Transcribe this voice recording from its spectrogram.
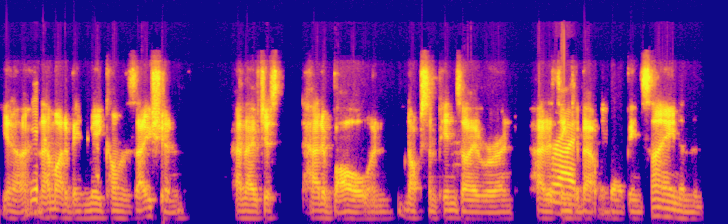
You know, yeah. and that might have been mid conversation, and they've just had a bowl and knocked some pins over and had to right. think about what they've been saying, and then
